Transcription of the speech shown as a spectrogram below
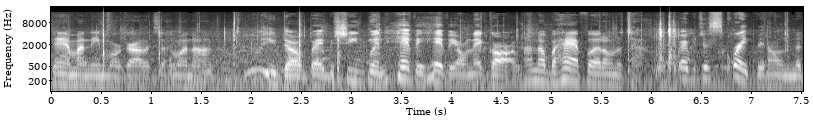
damn, I need more garlic. So, why not? No, you don't, baby. She went heavy, heavy on that garlic. I know, but half of it on the top. Baby, just scrape it on the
